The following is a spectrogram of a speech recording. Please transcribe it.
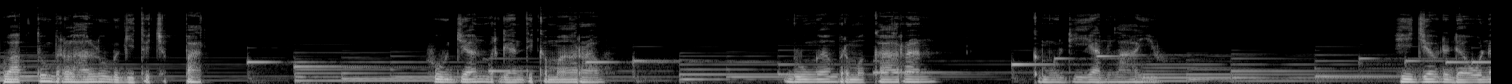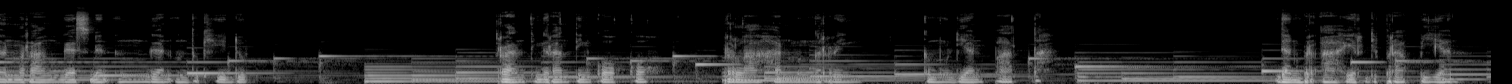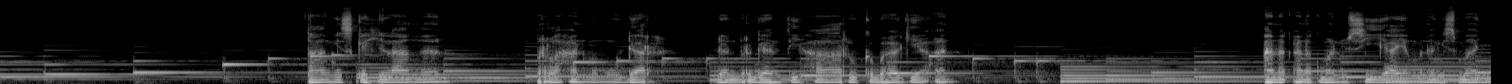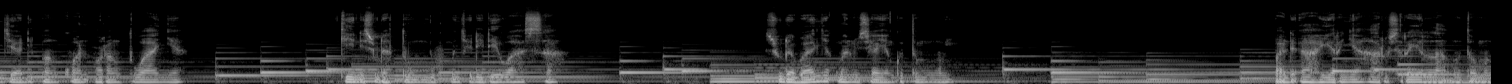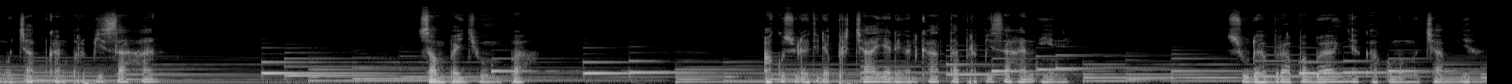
Waktu berlalu begitu cepat. Hujan berganti kemarau. Bunga bermekaran, kemudian layu. Hijau dedaunan meranggas dan enggan untuk hidup. Ranting-ranting kokoh perlahan mengering, kemudian patah, dan berakhir di perapian. Tangis kehilangan perlahan memudar dan berganti haru kebahagiaan. Anak-anak manusia yang menangis manja di pangkuan orang tuanya kini sudah tumbuh menjadi dewasa. Sudah banyak manusia yang kutemui. Pada akhirnya harus rela untuk mengucapkan perpisahan Sampai jumpa. Aku sudah tidak percaya dengan kata perpisahan ini. Sudah berapa banyak aku mengucapnya,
